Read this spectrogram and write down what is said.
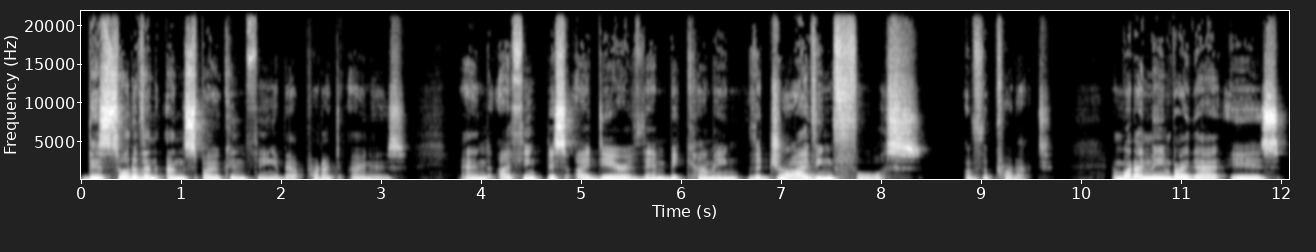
there's sort of an unspoken thing about product owners. And I think this idea of them becoming the driving force of the product. And what I mean by that is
